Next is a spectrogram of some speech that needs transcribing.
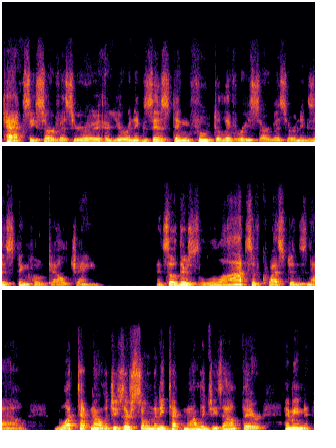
taxi service you're you're an existing food delivery service or an existing hotel chain. And so there's lots of questions now. What technologies? There's so many technologies out there. I mean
